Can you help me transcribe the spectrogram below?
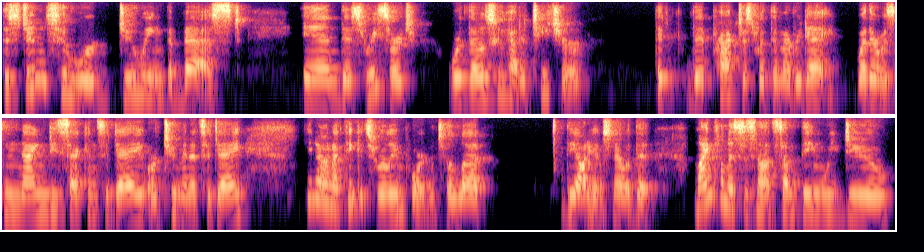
the students who were doing the best in this research were those who had a teacher that, that practiced with them every day, whether it was 90 seconds a day or two minutes a day. You know, and I think it's really important to let the audience know that mindfulness is not something we do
